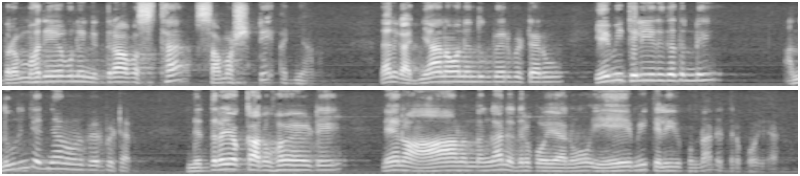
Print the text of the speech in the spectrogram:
బ్రహ్మదేవుని నిద్రావస్థ సమష్టి అజ్ఞానం. దానికి అజ్ఞానం అని ఎందుకు పేరు పెట్టారు? ఏమీ తెలియదు కదండి. అందుగురించి అజ్ఞానం అని పేరు పెట్టారు. నిద్ర యొక్క అనుభవం ఏమిటి? నేను ఆనందంగా నిద్రపోయాను ఏమీ తెలియకుండా నిద్రపోయాను.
